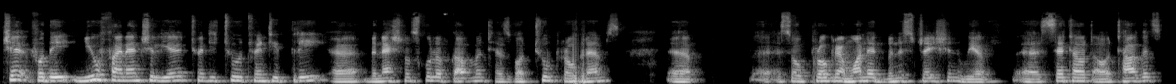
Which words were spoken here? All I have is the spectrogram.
Chair, for the new financial year 22-23, uh, the National School of Government has got two programs. Uh, uh, so program one administration, we have uh, set out our targets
